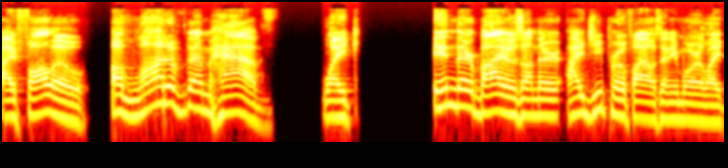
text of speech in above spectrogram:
I follow, a lot of them have like in their bios on their IG profiles anymore, like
